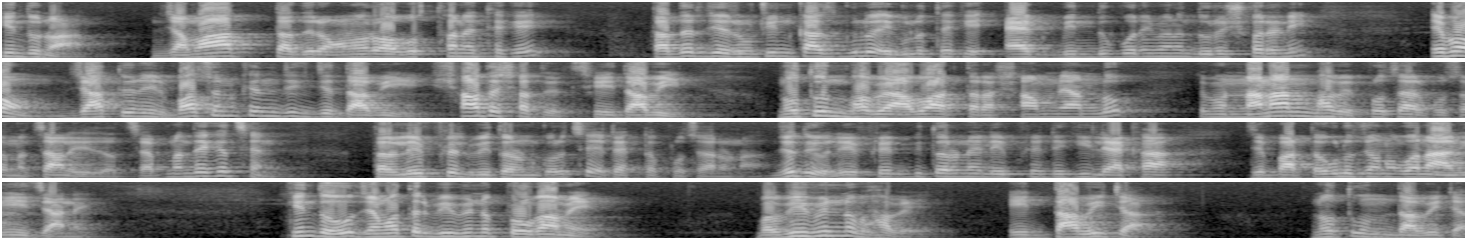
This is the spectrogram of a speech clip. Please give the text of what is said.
কিন্তু না, জামাত তাদের অনর অবস্থানে থেকে, তাদের যে রুটিন কাজগুলো, এগুলো থেকে এক বিন্দু পরিমাণে দূরে সরেনি এবং জাতীয় নির্বাচন কেন্দ্রিক যে দাবি, সাথে সাথে সেই দাবি নতুনভাবে আবার তারা সামনে আনলো এবং নানানভাবে প্রচার প্রচারণা চালিয়ে যাচ্ছে। আপনারা দেখেছেন? তারা লিফলেট বিতরণ করেছে, এটা একটা প্রচারণা। যদিও লিফলেট বিতরণে লিফলেটে কি লেখা যে বার্তাগুলো জনগণ আগেই জানে। কিন্তু জামাতের বিভিন্ন প্রোগ্রামে বা বিভিন্নভাবে এই দাবিটা, নতুন দাবিটা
